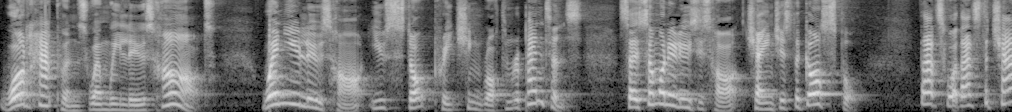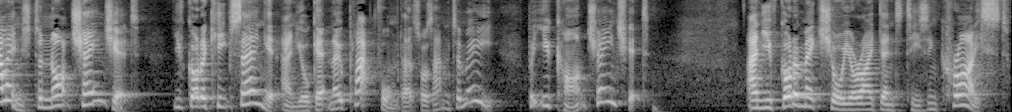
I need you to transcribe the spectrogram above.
what happens when we lose heart? When you lose heart, you stop preaching wrath and repentance. So, someone who loses heart changes the gospel. That's, what, that's the challenge, to not change it. You've got to keep saying it, and you'll get no platform. That's what's happened to me. But you can't change it. And you've got to make sure your identity's in Christ.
